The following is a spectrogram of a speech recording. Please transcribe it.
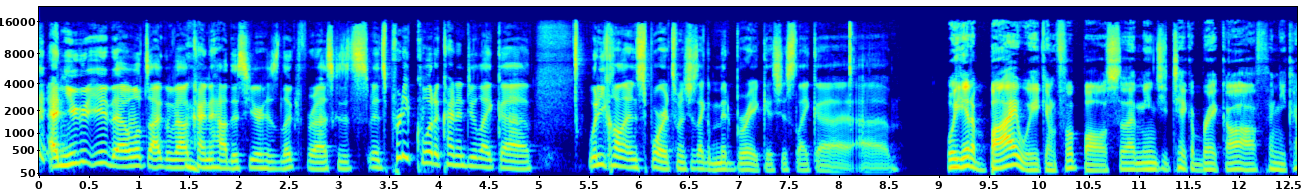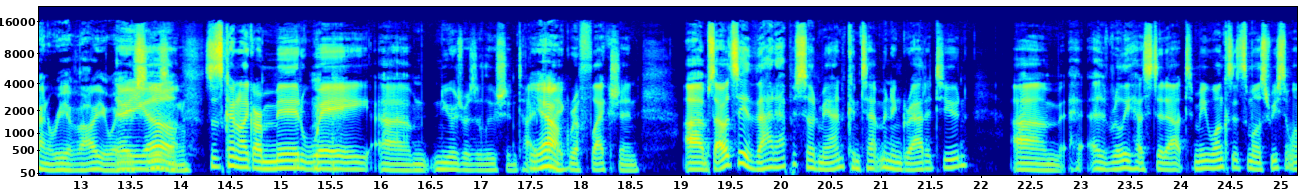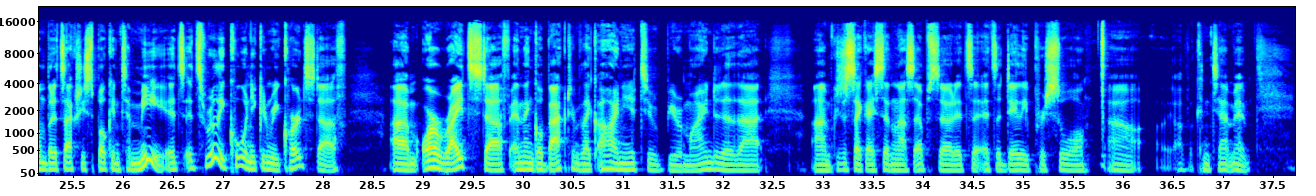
and you you know we'll talk about kind of how this year has looked for us because it's it's pretty cool to kind of do like uh what do you call it in sports when it's just like a mid break? It's just like a, a Well, you get a bye week in football, so that means you take a break off and you kind of reevaluate There your you go. So it's kind of like our midway um, New Year's resolution type Yeah. like reflection. Um, so I would say that episode, man, contentment and gratitude, um, it really has stood out to me. One, because it's the most recent one, but it's actually spoken to me. It's it's really cool when you can record stuff um, or write stuff and then go back to it and be like, oh, I needed to be reminded of that. Because just like I said in the last episode, it's a, it's a daily pursuit uh, of contentment.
